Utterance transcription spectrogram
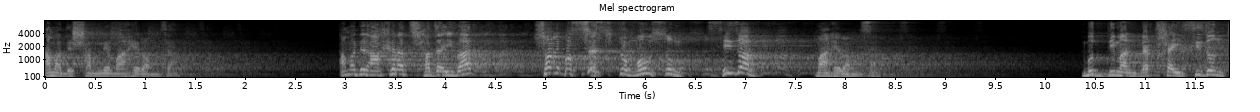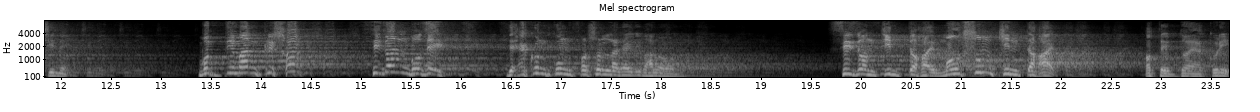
আমাদের সামনে মাহে রমজান। আমাদের আখেরাত সাজাইবার সর্বশ্রেষ্ঠ মৌসুম সিজন মাহে রমজান। বুদ্ধিমান ব্যবসায়ী সিজন চিনে। বুদ্ধিমান কৃষক সিজন বোঝে যে এখন কোন ফসল লাগাইলে ভালো হবে। সিজন চিনতে হয়, মৌসুম চিনতে হয়। অতএব দয়া করে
